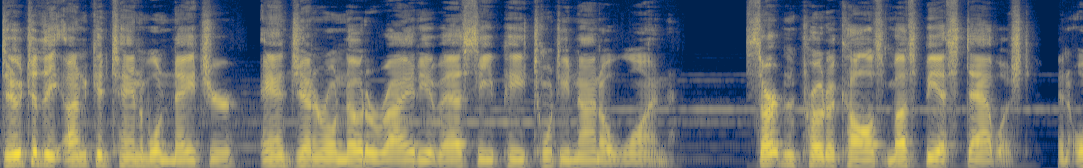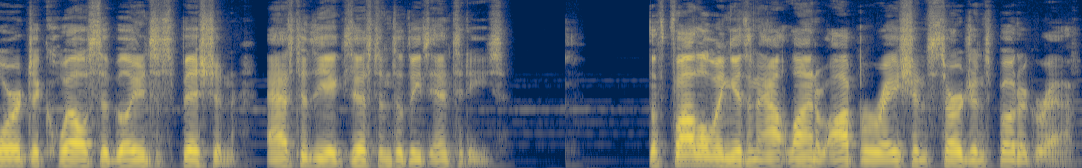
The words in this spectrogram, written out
Due to the uncontainable nature and general notoriety of SCP-2901, certain protocols must be established in order to quell civilian suspicion as to the existence of these entities. The following is an outline of Operation Surgeon's Photograph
